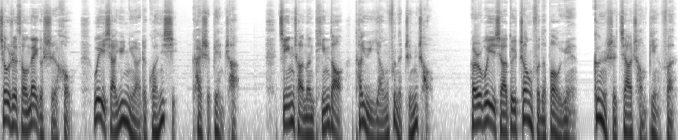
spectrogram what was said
就是从那个时候，魏霞与女儿的关系开始变差，经常能听到她与杨凤的争吵，而魏霞对丈夫的抱怨更是家常便饭。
